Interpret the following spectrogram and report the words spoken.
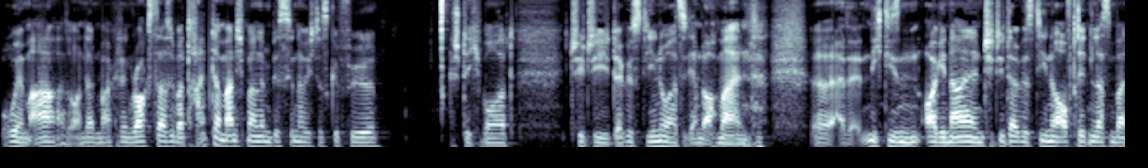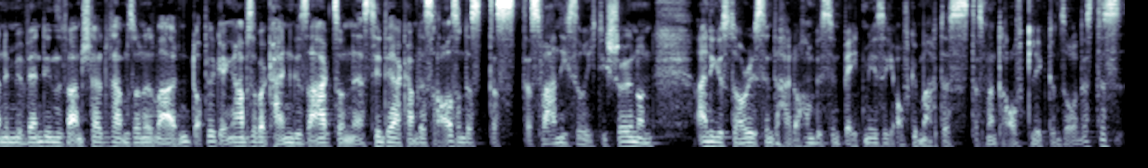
OMA, also Online-Marketing Rockstars, übertreibt da manchmal ein bisschen, habe ich das Gefühl. Stichwort Gigi D'Agostino hat sich dann auch mal, einen, äh, also nicht diesen originalen Gigi D'Agostino auftreten lassen bei einem Event, den sie veranstaltet haben, sondern war halt ein Doppelgänger, haben es aber keinen gesagt, sondern erst hinterher kam das raus und das, das, das war nicht so richtig schön und einige Stories sind halt auch ein bisschen baitmäßig aufgemacht, dass, dass man draufklickt und so. Das, das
